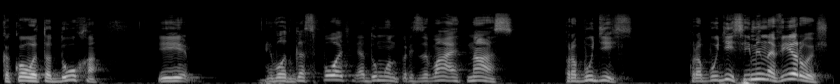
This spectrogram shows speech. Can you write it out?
какого-то духа. И, и вот Господь, я думаю, Он призывает нас, пробудись, пробудись, именно верующих.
